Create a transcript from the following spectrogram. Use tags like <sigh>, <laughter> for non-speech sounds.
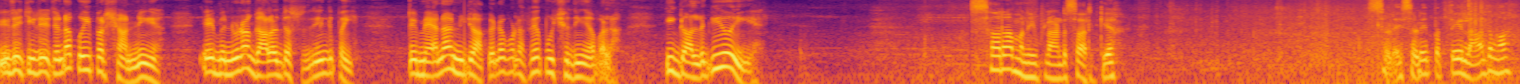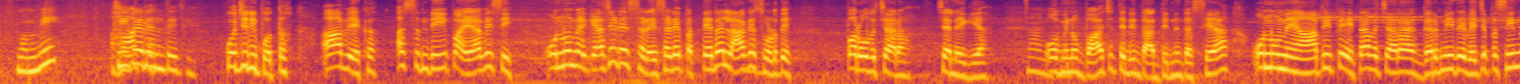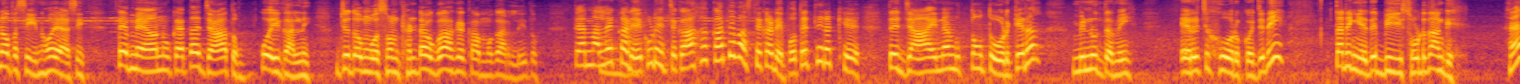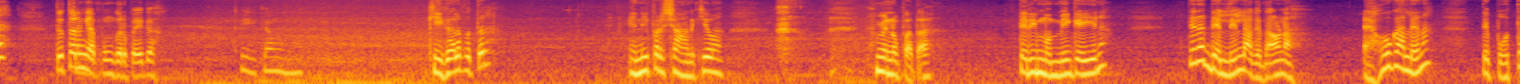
ਇਹਦੇ ਚਿਹਰੇ 'ਤੇ ਨਾ ਕੋਈ ਪਰੇਸ਼ਾਨੀ ਹੈ ਇਹ ਮੈਨੂੰ ਨਾ ਗੱਲ ਦੱਸਦੀ ਨਹੀਂ ਪਈ। ਤੇ ਮੈਂ ਨਾ ਇਹਨੂੰ ਜਾ ਕੇ ਨਾ ਭਲਾ ਫੇਰ ਪੁੱਛਦੀ ਆ ਭਲਾ ਕੀ ਗੱਲ ਕੀ ਹੋਈ ਹੈ ਸਾਰਾ ਮਨੀ ਪਲਾਂਟ ਸਰ ਗਿਆ। ਸੜੇ ਸੜੇ ਪੱਤੇ ਲਾ ਦਵਾਂ। ਮੰਮੀ ਕੀ ਹਾਂ, ਕਰਨ ਤੇ ਜੀ? ਕੁਝ ਨਹੀਂ ਪੁੱਤ ਆ ਵੇਖ ਆ ਸੰਦੀਪ ਆਇਆ ਵੀ ਸੀ। ਉਹਨੂੰ ਮੈਂ ਕਿਹਾ ਸੀ ਜਿਹੜੇ ਸੜੇ ਸੜੇ ਪੱਤੇ ਨਾ ਲਾ ਕੇ ਸੁੱਟ ਦੇ। ਪਰ ਉਹ ਵਿਚਾਰਾ ਚਲੇ ਗਿਆ। ਉਹ ਮੈਨੂੰ ਬਾਅਦ ਚ ਤੇਰੀ ਦਾਦੀ ਨੇ ਦੱਸਿਆ ਉਹਨੂੰ ਮੈਂ ਆਪ ਹੀ ਭੇਜਤਾ ਵਿਚਾਰਾ ਗਰਮੀ ਦੇ ਵਿੱਚ ਪਸੀਨੋ ਪਸੀਨ ਹੋਇਆ ਸੀ। ਤੇ ਮੈਂ ਉਹਨੂੰ ਕਹਤਾ ਜਾ ਤੂੰ ਕੋਈ ਗੱਲ ਨਹੀਂ ਜਦੋਂ ਮੌਸਮ ਠੰਡਾ ਹੋਊਗਾ ਆ ਕੇ ਕੰਮ ਕਰ ਲਈ ਤੂੰ। ਤੇ ਨਾਲੇ ਘੜੇ ਘੁੜੇ ਚਕਾ ਕਾਹਦੇ ਵਾਸਤੇ ਘੜੇ ਪੁੱਤ ਇੱਥੇ ਰੱਖੇ ਤੇ ਜਾਂ ਇਹਨਾਂ ਨੂੰ ਉੱਤੋਂ ਤੋੜ ਕੇ ਨਾ ਮੈਨੂੰ ਦਵੀਂ ਇਹਦੇ ਚ ਹੋਰ ਕੁਝ ਨਹੀਂ ਧਨੀਏ ਦੇ ਬੀਜ ਸੁੱਟ ਦਾਂਗੇ ਹੈ? ਤੇ ਧਨੀਆ ਪੁੰਗਰ ਪਏਗਾ। ਠੀਕ ਆ ਮੰਮੀ। ਕੀ ਗੱਲ ਪੁੱਤਰ? ਇੰਨੀ ਪਰੇਸ਼ਾਨ ਕਿਉਂ ਆ? ਮੈਨੂੰ ਪਤਾ। ਤੇਰੀ ਮੰਮੀ ਗਈ ਹੈ ਨਾ ਤੇਰਾ ਦਿਲ ਨਹੀਂ ਲੱਗਦਾ ਹੋਣਾ। ਇਹੋ ਗੱਲ ਹੈ ਨਾ। ਤੇ ਪੁੱਤ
